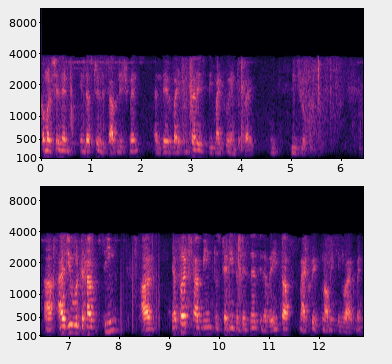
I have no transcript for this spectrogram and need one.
commercial and industrial establishments and thereby encourage the micro enterprise in these localities. Uh, as you would have seen, our efforts have been to steady the business in a very tough macroeconomic environment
